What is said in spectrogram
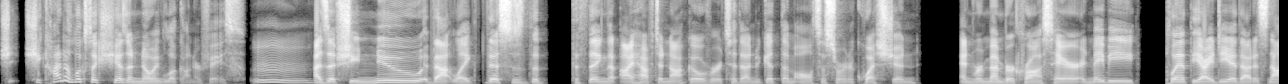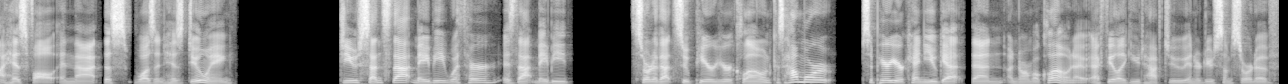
she, she kind of looks like she has a knowing look on her face, Mm. as if she knew that, like, this is the, the thing that I have to knock over to then get them all to sort of question and remember Crosshair and maybe plant the idea that it's not his fault and that this wasn't his doing. Do you sense that maybe with her? Is that maybe sort of that superior clone? Because how more superior can you get than a normal clone? I, I feel like you'd have to introduce some sort of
